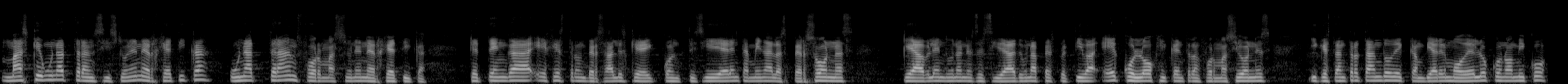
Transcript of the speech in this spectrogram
más que una transición energética, una transformación energética, que tenga ejes transversales que consideren también a las personas, que hablen de una necesidad, de una perspectiva ecológica en transformaciones y que están tratando de cambiar el modelo económico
